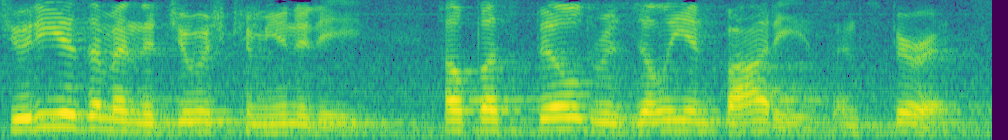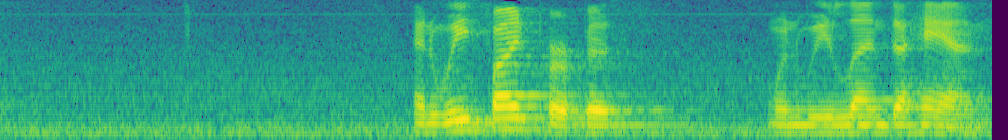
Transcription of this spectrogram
Judaism and the Jewish community help us build resilient bodies and spirits. And we find purpose when we lend a hand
